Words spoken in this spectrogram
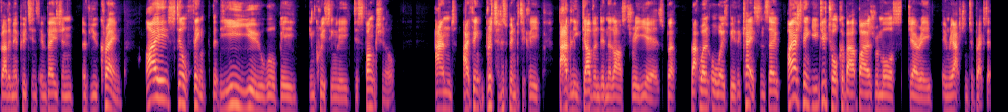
Vladimir Putin's invasion of Ukraine. I still think that the EU will be increasingly dysfunctional. And I think Britain has been particularly badly governed in the last three years, but that won't always be the case. And so I actually think you do talk about buyer's remorse, Gerry, in reaction to Brexit.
